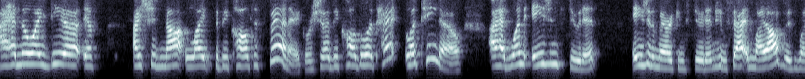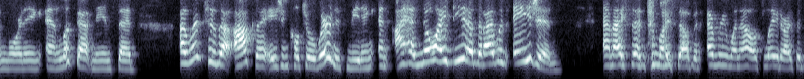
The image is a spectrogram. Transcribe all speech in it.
I had no idea if I should not like to be called Hispanic, or should I be called Latino? I had one Asian student, Asian American student, who sat in my office one morning and looked at me and said, I went to the ACA Asian Cultural Awareness meeting and I had no idea that I was Asian. And I said to myself and everyone else later, I said,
